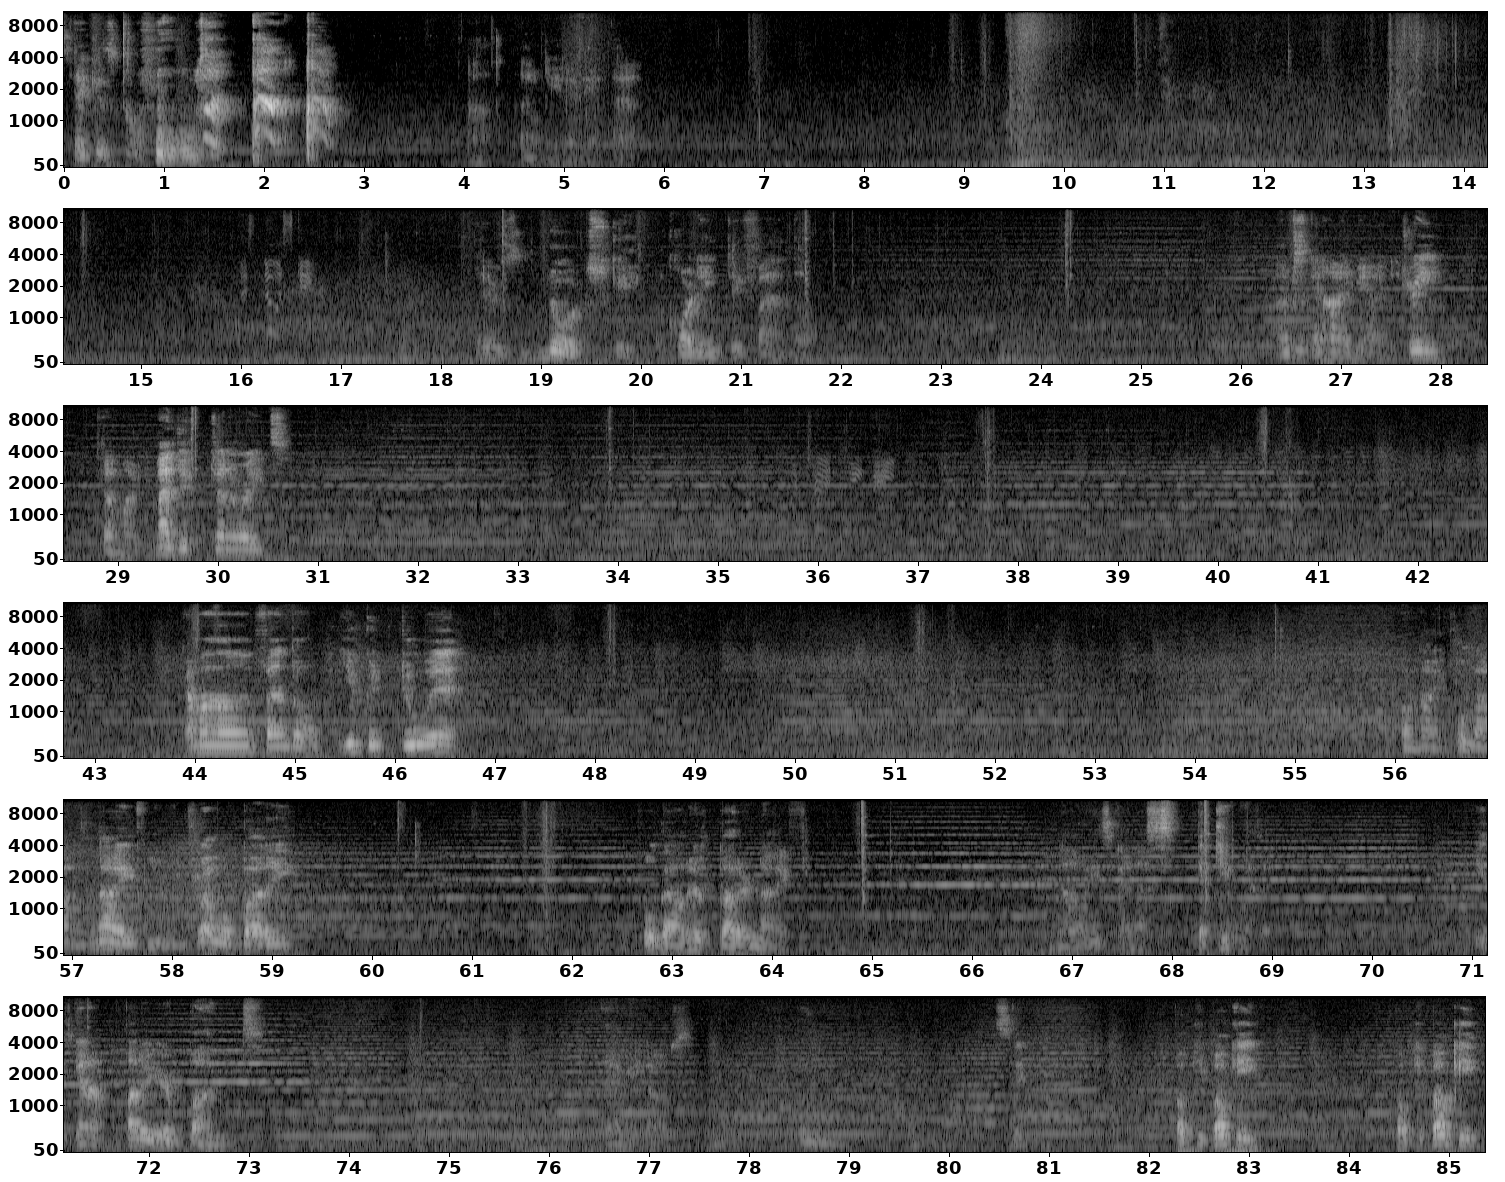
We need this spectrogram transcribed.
Take his gold. Ah, I don't need any of that. There's no escape, according to Fandom. I'm just gonna hide behind a tree till my magic generates. Come on, Fandom, you could do it. Pulled out his knife. You're in trouble, buddy. He pulled out his butter knife. Now he's gonna stick you with it. He's gonna butter your buns. There he goes. Boom. Stick. Pokey pokey. Pokey pokey.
